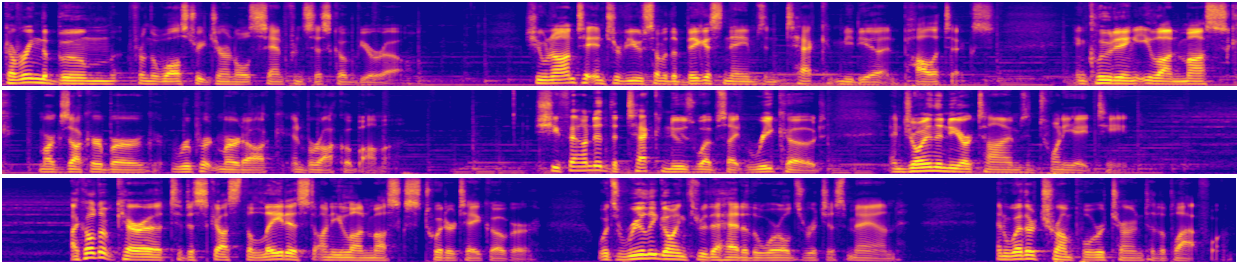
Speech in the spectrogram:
covering the boom from the Wall Street Journal's San Francisco bureau. She went on to interview some of the biggest names in tech, media, and politics, including Elon Musk, Mark Zuckerberg, Rupert Murdoch, and Barack Obama. She founded the tech news website Recode and joined the New York Times in 2018. I called up Kara to discuss the latest on Elon Musk's Twitter takeover, what's really going through the head of the world's richest man, and whether Trump will return to the platform.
